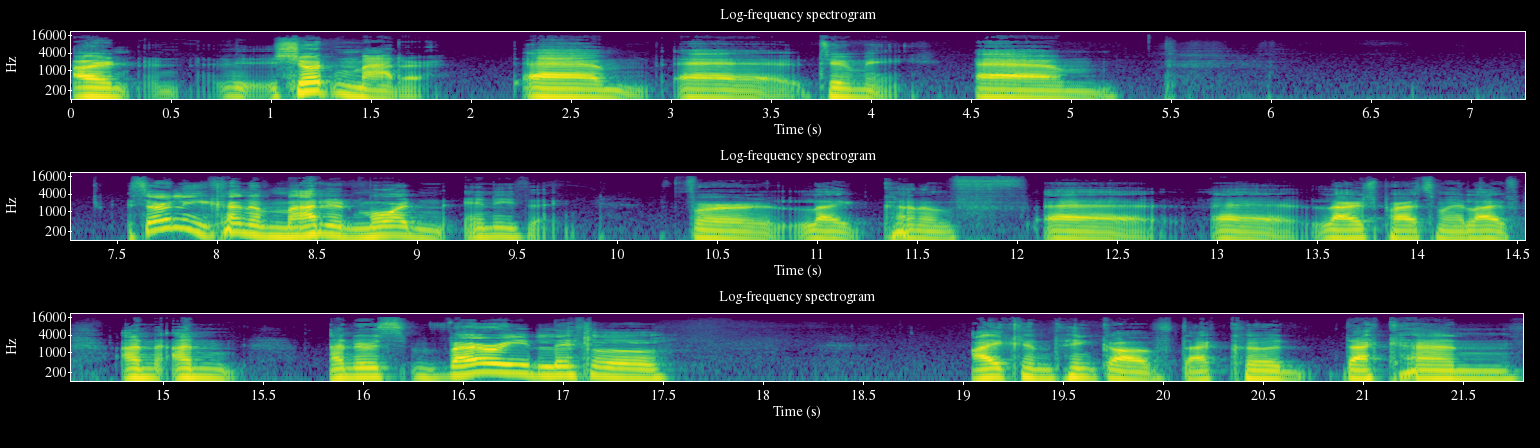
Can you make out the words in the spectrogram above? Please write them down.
or shouldn't matter um uh to me. Um certainly kind of mattered more than anything for like kind of uh uh large parts of my life. And and and there's very little I can think of that could that can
